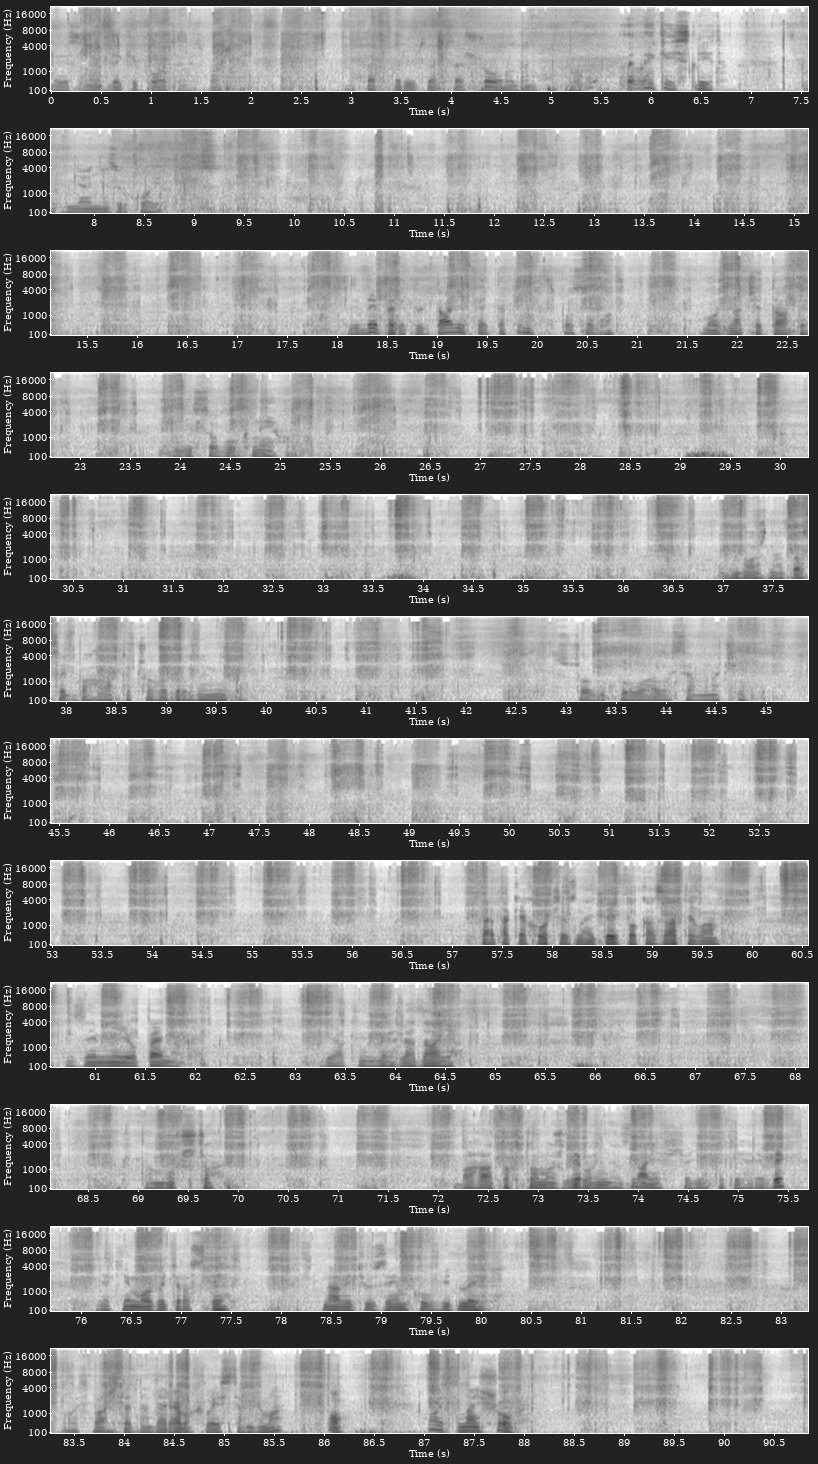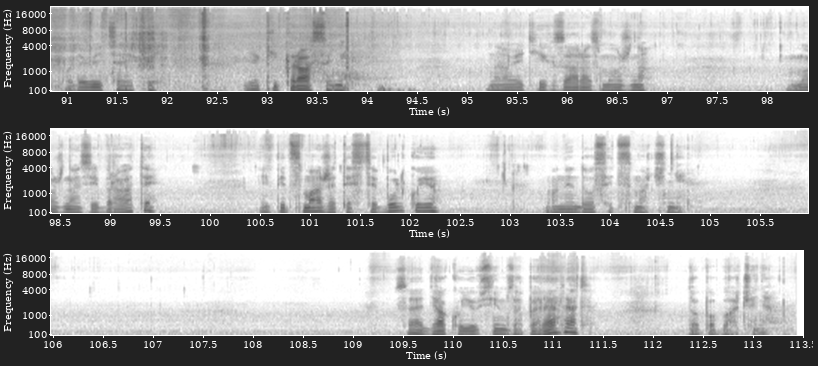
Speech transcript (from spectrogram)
Звісно, дикі поти, бачите. Це скоріш за все що. Великий слід в порівнянні з рукою. Сліди переплітаються і таким способом можна читати лісову книгу. Можна досить багато чого зрозуміти, що відбувалося вночі. Все-таки хочу знайти і показати вам зимній опеньок. як він виглядає. Тому що багато хто можливо не знає, що є такі гриби, які можуть рости навіть узимку в відливі. Ось бачите, на деревах листя нема. О, ось знайшов. Подивіться, які, які красені. Навіть їх зараз можна, можна зібрати і підсмажити з цибулькою. Вони досить смачні. Все, дякую всім за перегляд. До побачення.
